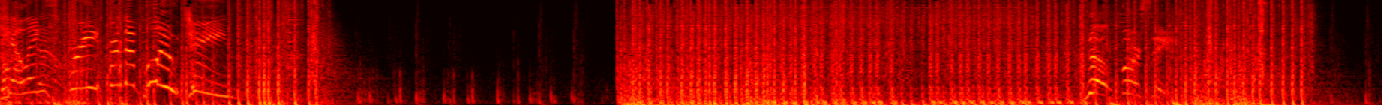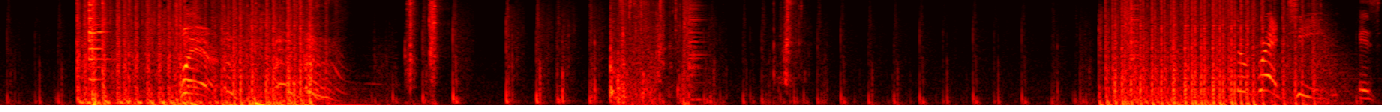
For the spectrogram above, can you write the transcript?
Killing spree for the blue team. No mercy! Clear! The red team is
